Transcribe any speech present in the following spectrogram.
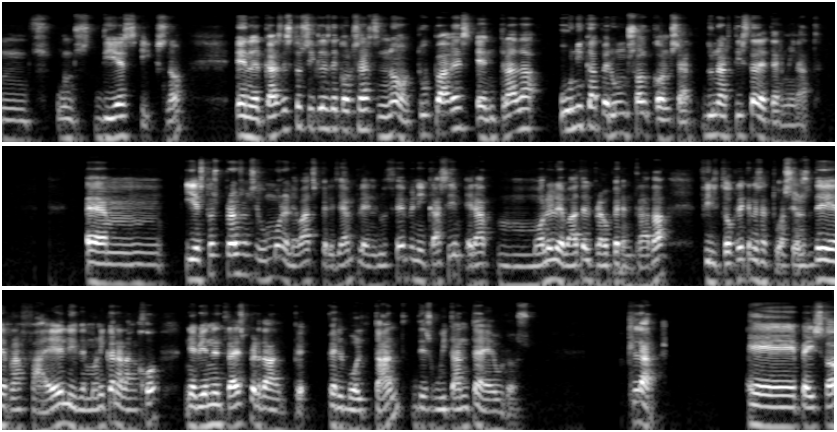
uns, uns dies X, no? En el cas d'estos cicles de concerts, no. Tu pagues entrada única per un sol concert d'un artista determinat. Um, I aquests preus han sigut molt elevats. Per exemple, en l'UC Benicàssim era molt elevat el preu per entrada. Fins i tot crec que les actuacions de Rafael i de Mònica Naranjo n'hi havia entrades per, per, pel voltant dels 80 euros. Clar, Eh, per això,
